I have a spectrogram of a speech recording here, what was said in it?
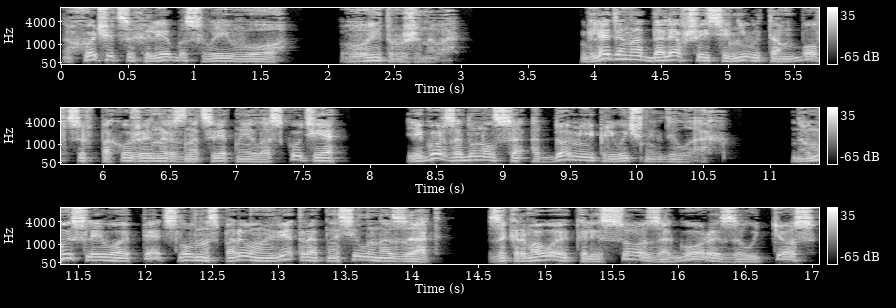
Но хочется хлеба своего, вытруженного. Глядя на отдалявшиеся нивы тамбовцев, похожие на разноцветные лоскутья, Егор задумался о доме и привычных делах. Но мысль его опять, словно с порывом ветра, относила назад, за кормовое колесо, за горы, за утес,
